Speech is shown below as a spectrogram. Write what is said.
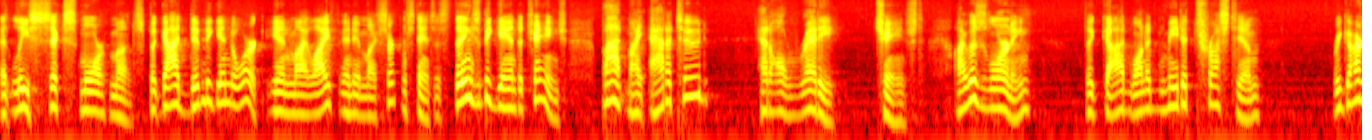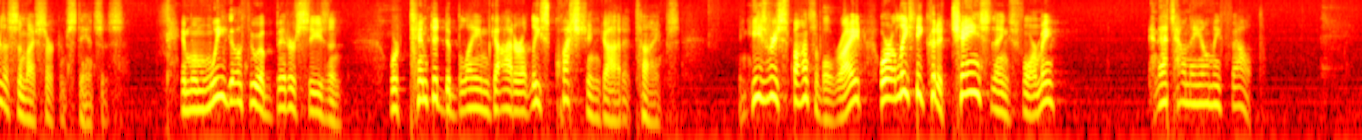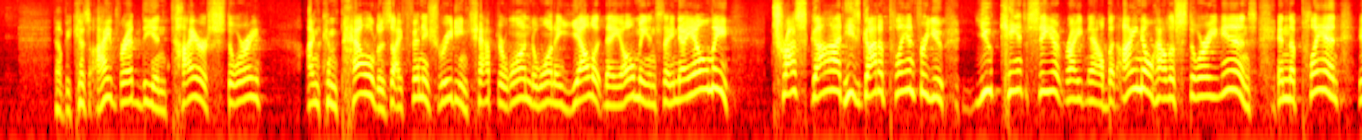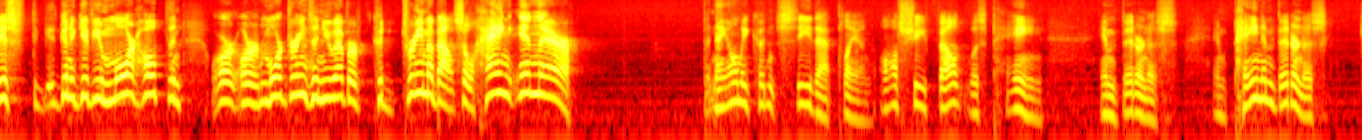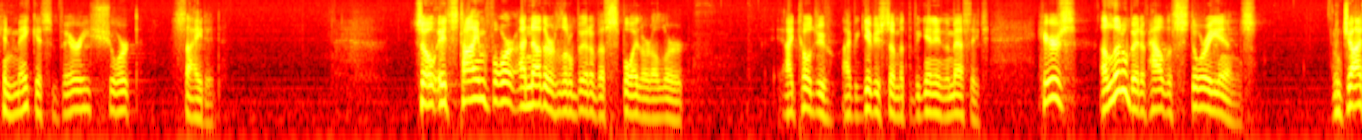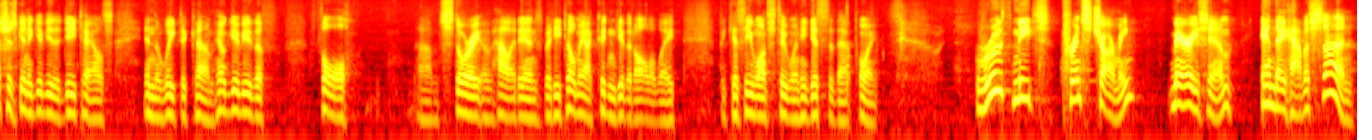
at least six more months, but God did begin to work in my life and in my circumstances. Things began to change, but my attitude had already changed. I was learning that God wanted me to trust Him regardless of my circumstances. And when we go through a bitter season, we're tempted to blame God or at least question God at times. He's responsible, right? Or at least he could have changed things for me. And that's how Naomi felt. Now, because I've read the entire story, I'm compelled as I finish reading chapter one to want to yell at Naomi and say, Naomi, Trust God. He's got a plan for you. You can't see it right now, but I know how the story ends. And the plan is going to give you more hope than, or, or more dreams than you ever could dream about. So hang in there. But Naomi couldn't see that plan. All she felt was pain and bitterness. And pain and bitterness can make us very short sighted. So it's time for another little bit of a spoiler alert. I told you I would give you some at the beginning of the message. Here's a little bit of how the story ends. And Josh is going to give you the details in the week to come. He'll give you the full um, story of how it ends, but he told me I couldn't give it all away because he wants to when he gets to that point. Ruth meets Prince Charming, marries him, and they have a son.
